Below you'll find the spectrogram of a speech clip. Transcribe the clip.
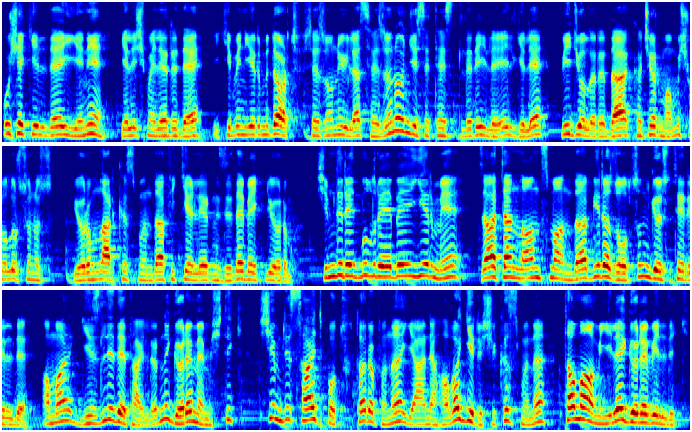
Bu şekilde yeni gelişmeleri de 2024 sezonuyla sezon öncesi testleriyle ilgili videoları da kaçırmamış olursunuz. Yorumlar kısmında fikirlerinizi de bekliyorum. Şimdi Red Bull RB20 zaten lansmanda biraz olsun gösterildi ama gizli detaylarını görememiştik. Şimdi Sidepod tarafını yani hava girişi kısmını tamamıyla görebildik.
